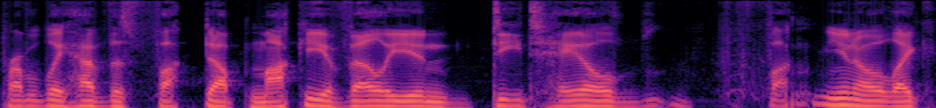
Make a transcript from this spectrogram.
probably have this fucked up Machiavellian, detailed, fuck, you know, like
